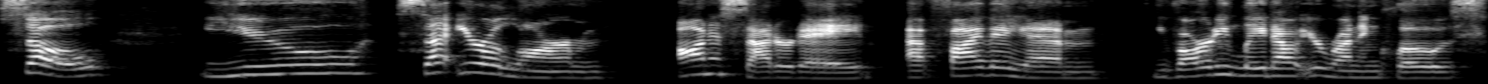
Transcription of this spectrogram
So you set your alarm on a Saturday at 5 a.m. You've already laid out your running clothes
